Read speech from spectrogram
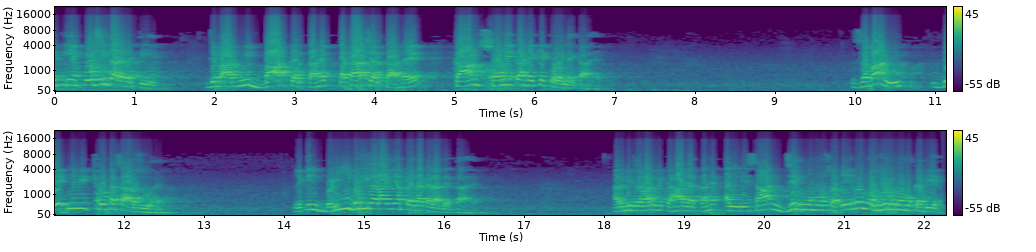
رہتی ہیں، پوشیدہ رہتی ہیں۔ جب آدمی بات کرتا ہے پتا چلتا ہے، کان سونے کا ہے کہ کوئلے کا ہے۔ زبان دیکھنے میں ایک چھوٹا سا آزو ہے، لیکن بڑی بڑی لڑائیاں پیدا کرا دیتا ہے۔ عربی زبان میں کہا جاتا ہے السان جرم ہو صغیر و جرم ہو کبیر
